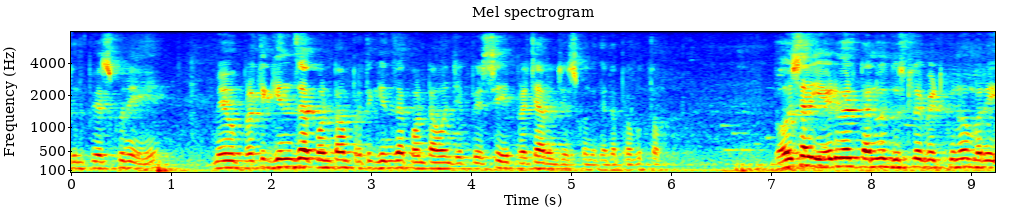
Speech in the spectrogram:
దులిపేసుకుని మేము ప్రతి గింజ కొంటాం ప్రతి గింజ కొంటాం అని చెప్పేసి ప్రచారం చేసుకుంది కదా ప్రభుత్వం. బహుశా ఏడు వేల టన్నులు దృష్టిలో పెట్టుకుని మరి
